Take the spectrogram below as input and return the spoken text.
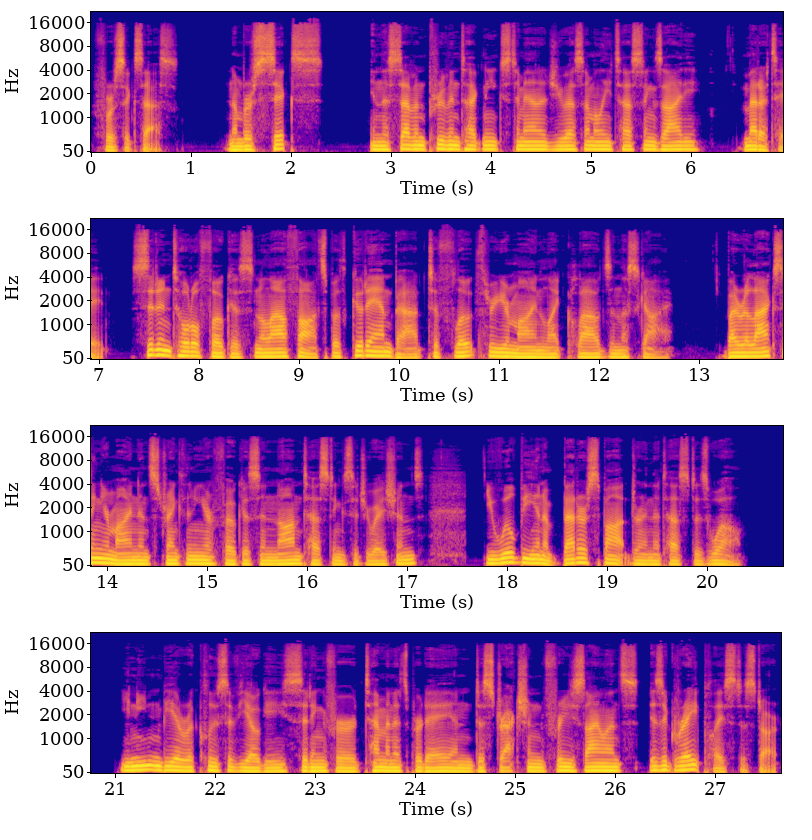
for success? Number six in the seven proven techniques to manage USMLE test anxiety, meditate. Sit in total focus and allow thoughts, both good and bad, to float through your mind like clouds in the sky. By relaxing your mind and strengthening your focus in non testing situations, you will be in a better spot during the test as well. You needn't be a reclusive yogi. Sitting for 10 minutes per day and distraction free silence is a great place to start.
